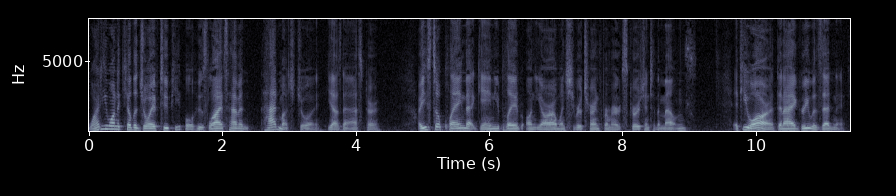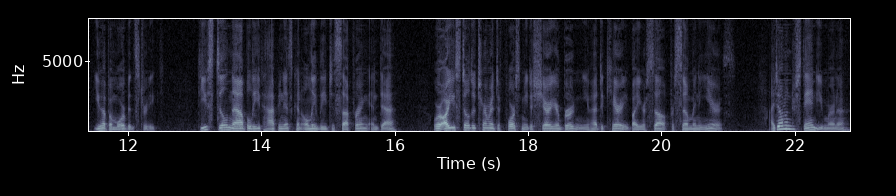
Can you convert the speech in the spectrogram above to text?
Why do you want to kill the joy of two people whose lives haven't had much joy? Yasna asked her. Are you still playing that game you played on Yara when she returned from her excursion to the mountains? If you are, then I agree with Zednik. You have a morbid streak. Do you still now believe happiness can only lead to suffering and death? Or are you still determined to force me to share your burden you had to carry by yourself for so many years? I don't understand you, Myrna.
